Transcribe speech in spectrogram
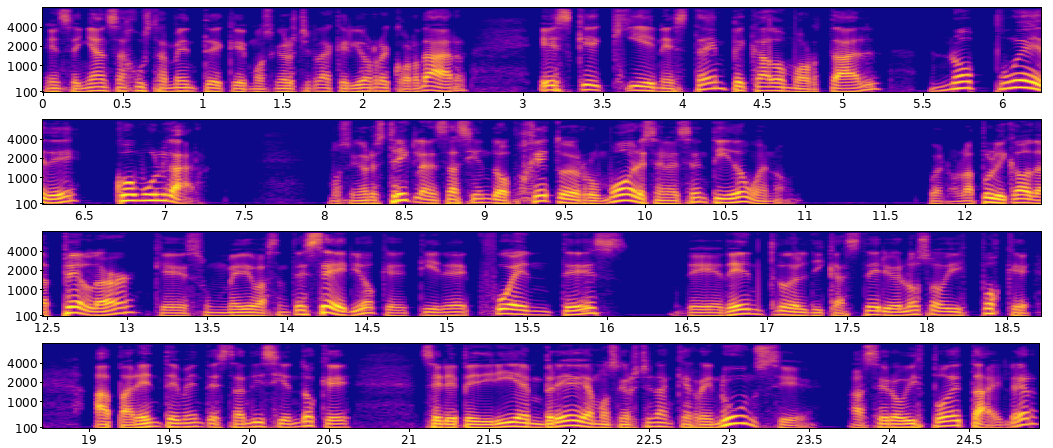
enseñanza justamente que Monseñor Chela querido recordar es que quien está en pecado mortal no puede comulgar. Monseñor Strickland está siendo objeto de rumores en el sentido, bueno, bueno, lo ha publicado The Pillar, que es un medio bastante serio, que tiene fuentes de dentro del dicasterio de los obispos que aparentemente están diciendo que se le pediría en breve a Monseñor Strickland que renuncie a ser obispo de Tyler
